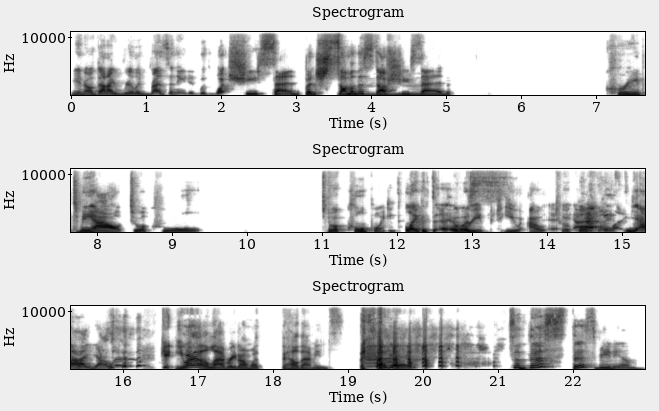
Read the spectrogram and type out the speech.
you know, that I really resonated with what she said. But some of the stuff she mm. said creeped me out to a cool to a cool point. Like it was creeped you out to a cool point. Yeah, yeah. Can, you want to elaborate on what the hell that means? okay. So this this medium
